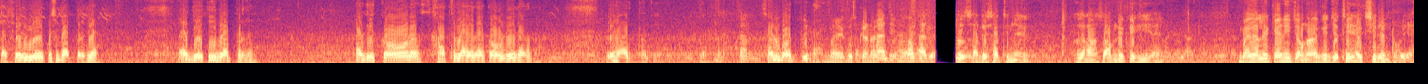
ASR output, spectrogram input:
ਪਰ ਫਿਰ ਵੀ ਇਹ ਕੁਝ ਵਾਪਰ ਗਿਆ। ਅੱਗੇ ਕੀ ਵਾਪਰਦਾ? ਅੱਗੇ ਕੌਣ ਹੱਥ ਲੱਗਦਾ ਕੌਣ ਨਹੀਂ ਲੱਗਦਾ ਇਹ ਹਾਲਤਾਂ ਤੇ ਸਾਨੂੰ ਬਹੁਤ ਪੀੜਾ ਹੈ। ਮੈਂ ਕੁਝ ਕਹਿਣਾ ਜੋ ਸਾਡੇ ਸਾਥੀ ਨੇ ਅਗਰਾਂ ਸਾਹਿਬ ਨੇ ਕਹੀ ਹੈ ਮੈਂ ਗੱਲ ਇਹ ਕਹਿਣੀ ਚਾਹੁੰਦਾ ਕਿ ਜਿੱਥੇ ਐਕਸੀਡੈਂਟ ਹੋਇਆ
